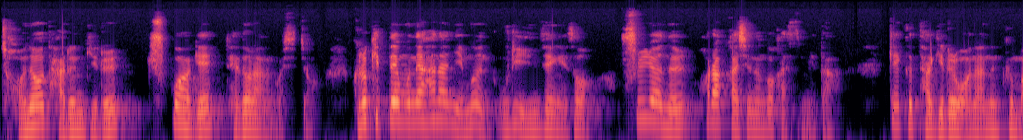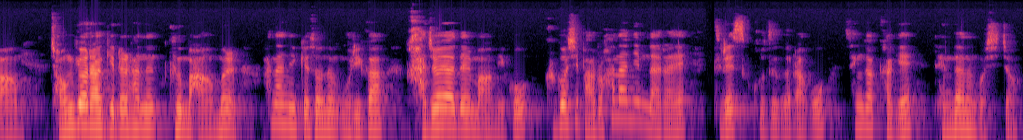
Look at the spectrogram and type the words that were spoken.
전혀 다른 길을 추구하게 되더라는 것이죠. 그렇기 때문에 하나님은 우리 인생에서 훈련을 허락하시는 것 같습니다. 깨끗하기를 원하는 그 마음, 정결하기를 하는 그 마음을 하나님께서는 우리가 가져야 될 마음이고 그것이 바로 하나님 나라의 드레스 코드라고 생각하게 된다는 것이죠.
